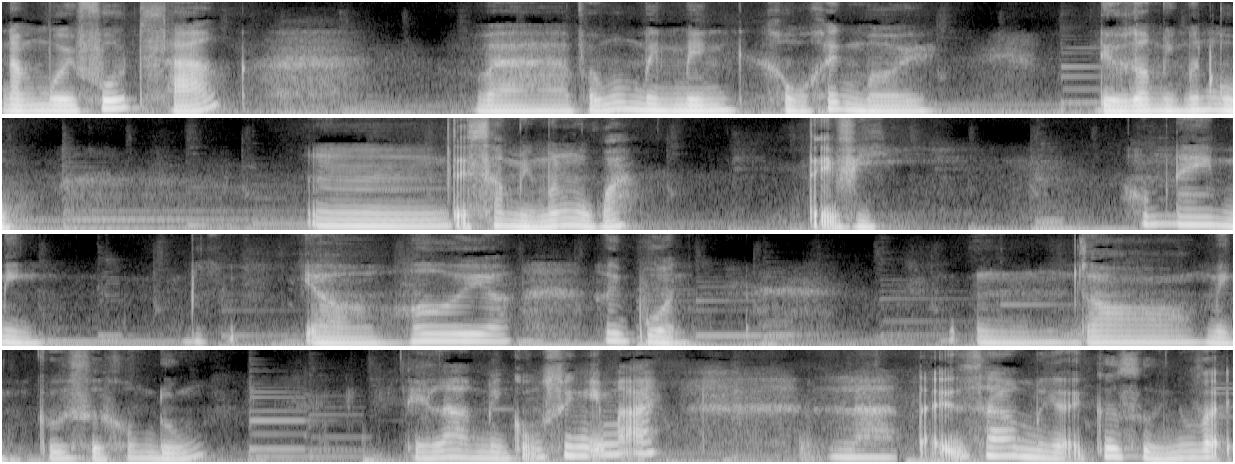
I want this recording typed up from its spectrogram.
50 phút sáng. Và với một mình mình không có khách mời. Đều do mình mất ngủ. Uhm, tại sao mình mất ngủ á tại vì hôm nay mình bị uh, hơi uh, hơi buồn um, do mình cư xử không đúng. Thế là mình cũng suy nghĩ mãi là tại sao mình lại cư xử như vậy?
